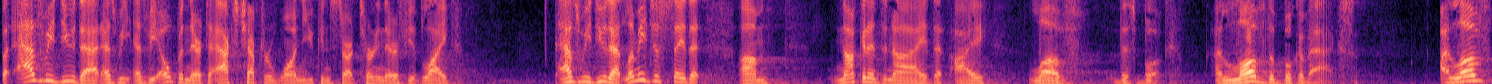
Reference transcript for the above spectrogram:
But as we do that, as we, as we open there to Acts chapter 1, you can start turning there if you'd like. As we do that, let me just say that um, not going to deny that I love this book. I love the book of Acts. I love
